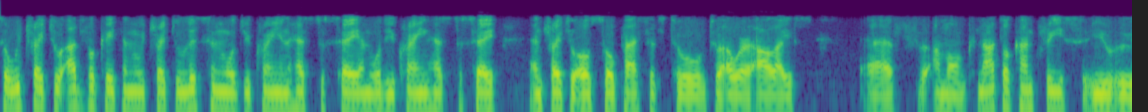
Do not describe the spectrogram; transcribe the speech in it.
so we try to advocate and we try to listen what Ukraine has to say and what Ukraine has to say, and try to also pass it to to our allies uh, among NATO countries, U-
